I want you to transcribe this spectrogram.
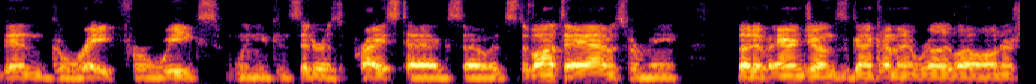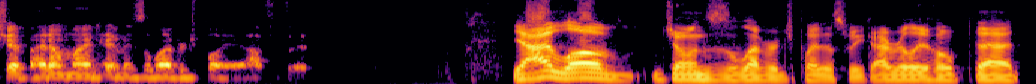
been great for weeks when you consider his price tag. So it's Davante Adams for me. But if Aaron Jones is going to come in at really low ownership, I don't mind him as a leverage play off of it. Yeah, I love Jones as a leverage play this week. I really hope that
